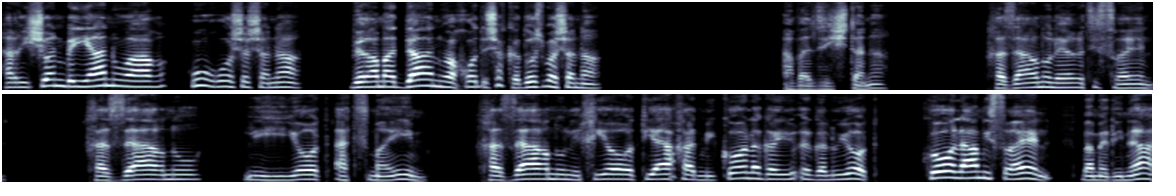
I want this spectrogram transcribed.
הראשון בינואר הוא ראש השנה, ורמדאן הוא החודש הקדוש בשנה. אבל זה השתנה. חזרנו לארץ ישראל. חזרנו להיות עצמאים. חזרנו לחיות יחד מכל הגלויות, כל עם ישראל, במדינה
